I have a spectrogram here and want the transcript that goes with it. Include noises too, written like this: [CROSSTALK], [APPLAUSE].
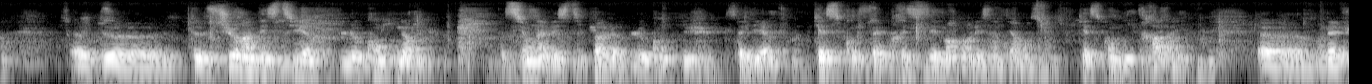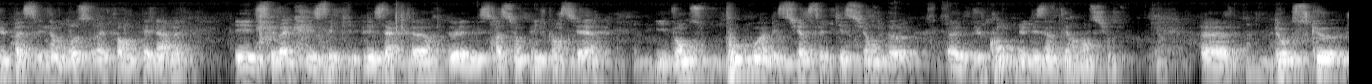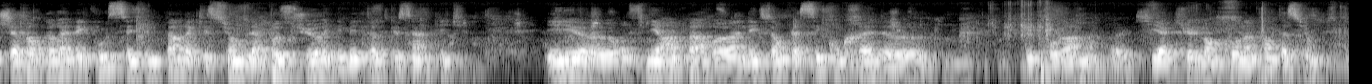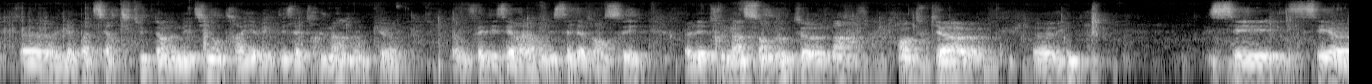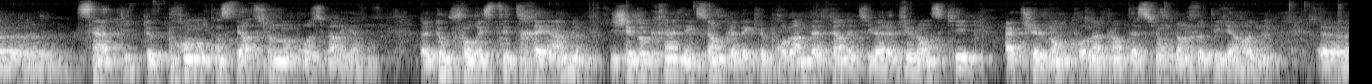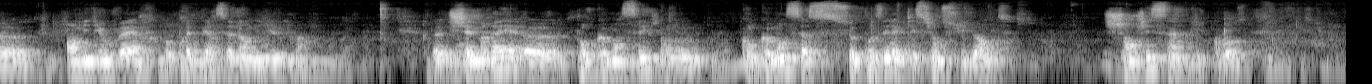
euh, de, surinvestir le contenant si on n'investit pas le, contenu. C'est-à-dire, qu'est-ce qu'on fait précisément dans les interventions? Qu'est-ce qu'on y travaille? Euh, On a vu passer de nombreuses réformes pénales, et c'est vrai que les acteurs de l'administration pénitentiaire, ils vont beaucoup investir cette question de, euh, du contenu des interventions. Euh, donc ce que j'aborderai avec vous, c'est d'une part la question de la posture et des méthodes que ça implique. Et euh, on finira par un exemple assez concret de, de programme qui est actuellement en cours d'implantation. Il n'y a pas de certitude dans nos métiers, on travaille avec des êtres humains, donc on fait des erreurs, on essaie d'avancer. L'être humain, sans doute, ben, en tout cas, c'est, euh, ça implique de prendre en considération de nombreuses variables. Euh, donc, il faut rester très humble. J'évoquerai un exemple avec le programme d'alternative à la violence qui est actuellement en cours d'implantation dans le Lot-et-Garonne, euh, en milieu ouvert, auprès de personnes en milieu humain. Euh, j'aimerais, euh, pour commencer, qu'on, qu'on commence à se poser la question suivante. Changer, ça implique quoi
